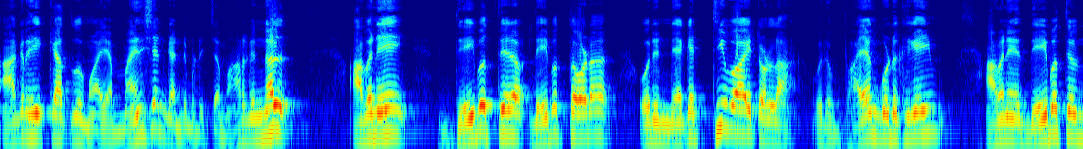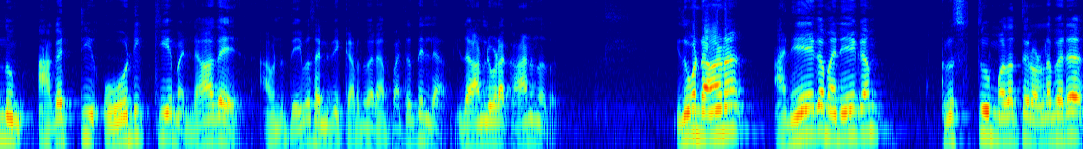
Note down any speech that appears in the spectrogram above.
ആഗ്രഹിക്കാത്തതുമായ മനുഷ്യൻ കണ്ടുപിടിച്ച മാർഗങ്ങൾ അവനെ ദൈവത്തെ ദൈവത്തോട് ഒരു നെഗറ്റീവായിട്ടുള്ള ഒരു ഭയം കൊടുക്കുകയും അവനെ ദൈവത്തിൽ നിന്നും അകറ്റി ഓടിക്കുകയും അല്ലാതെ അവന് ദൈവസന്നിധി കടന്നു വരാൻ പറ്റത്തില്ല. ഇതാണല്ലോ ഇവിടെ കാണുന്നത്. ഇതുകൊണ്ടാണ് അനേകം അനേകം ക്രിസ്തു മതത്തിലുള്ളവർ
